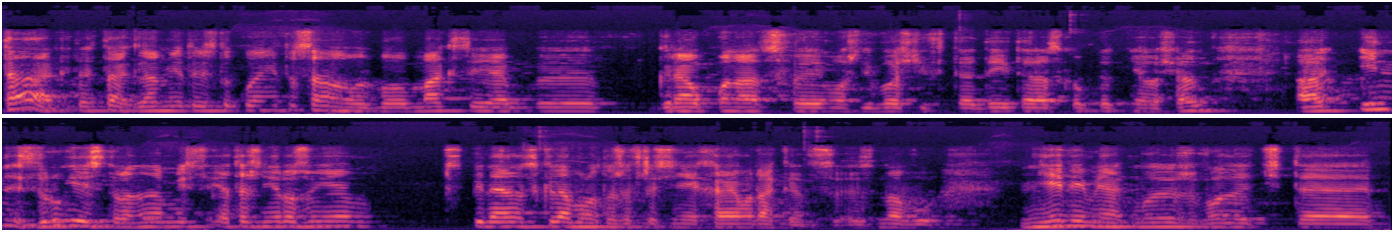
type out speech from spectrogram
Tak, tak, tak. Dla mnie to jest dokładnie to samo, bo Maxy jakby grał ponad swoje możliwości wtedy i teraz kompletnie osiadł. A in, z drugiej strony, ja też nie rozumiem, spinając klamrą to, że wcześniej jechają Rockets. Znowu, nie wiem jak możesz woleć te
